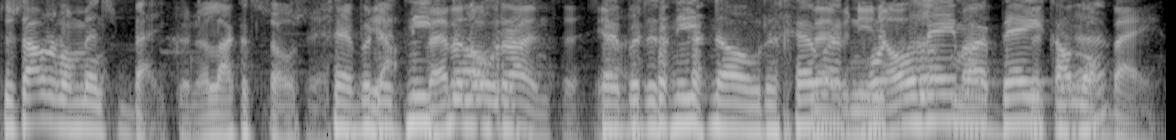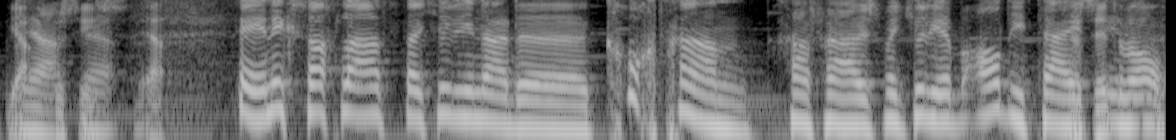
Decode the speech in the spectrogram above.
er zouden nog mensen bij kunnen, laat ik het zo zeggen. Ze hebben ja, het niet we hebben nog ruimte. Ze ja. hebben het niet nodig. Hè, we maar hebben het niet wordt nodig, alleen maar beter. Er kan hè? nog bij. Ja, Ja, precies. Ja. En ik zag laatst dat jullie naar de krocht gaan, gaan verhuizen. Want jullie hebben al die tijd... Daar zitten we al,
